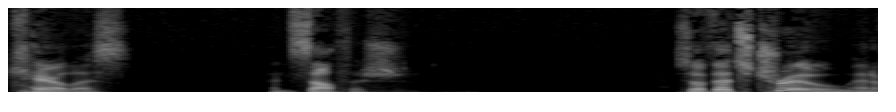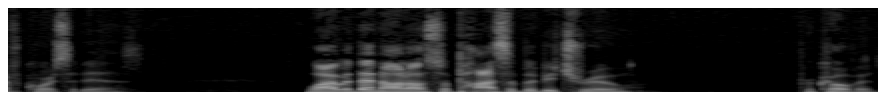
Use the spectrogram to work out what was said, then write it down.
careless, and selfish. So if that's true, and of course it is, why would that not also possibly be true for COVID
